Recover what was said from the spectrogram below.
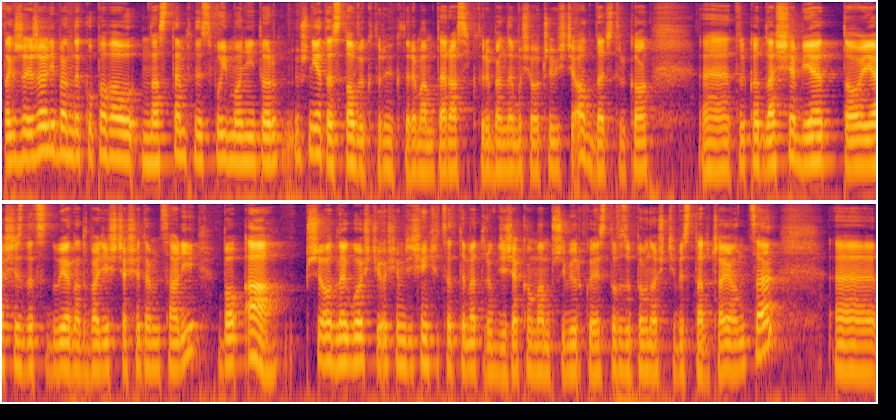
Także jeżeli będę kupował następny swój monitor, już nie testowy, który, który mam teraz i który będę musiał oczywiście oddać, tylko, e, tylko dla siebie, to ja się zdecyduję na 27 cali, bo a, przy odległości 80 cm, gdzieś jaką mam przy biurku, jest to w zupełności wystarczające. E,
